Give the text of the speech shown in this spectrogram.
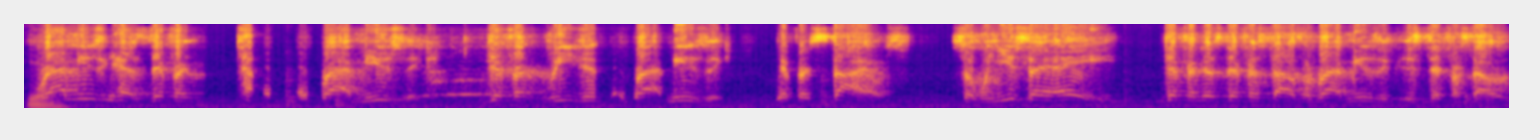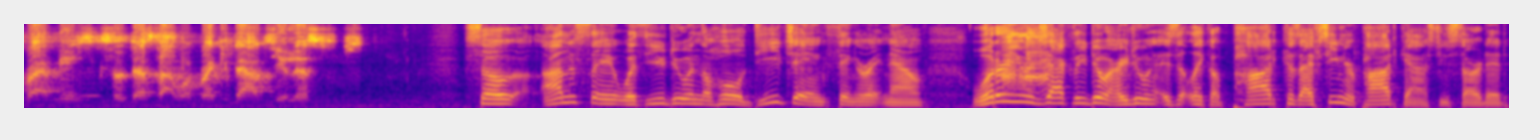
Yeah. Rap music has different types of rap music, different regions of rap music, different styles. So when you say, hey, different, there's different styles of rap music, it's different styles of rap music. So that's how we'll break it down to your listeners. So honestly, with you doing the whole DJing thing right now, what are you exactly doing? Are you doing? Is it like a pod? Because I've seen your podcast you started.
